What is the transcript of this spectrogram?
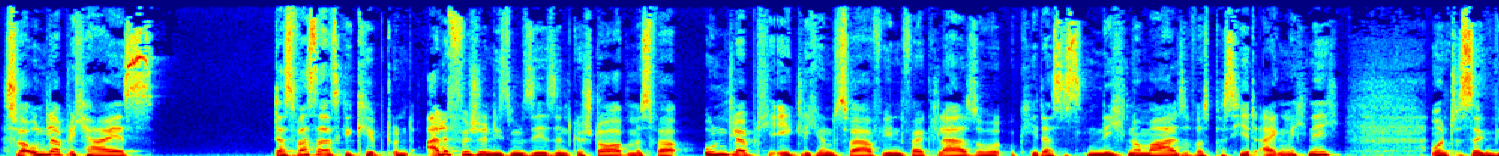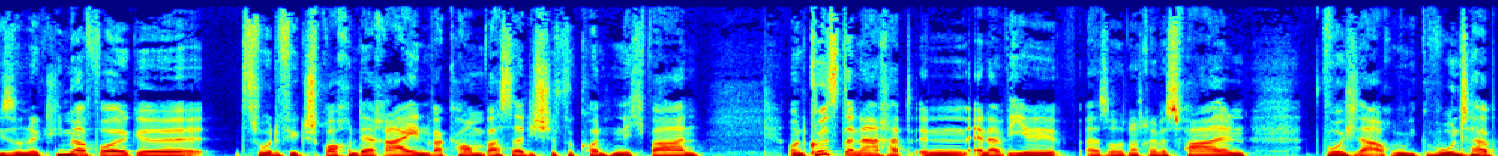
Es war unglaublich heiß. Das Wasser ist gekippt und alle Fische in diesem See sind gestorben. Es war unglaublich eklig und es war auf jeden Fall klar, so, okay, das ist nicht normal, sowas passiert eigentlich nicht. Und es ist irgendwie so eine Klimafolge. Es wurde viel gesprochen, der Rhein war kaum Wasser, die Schiffe konnten nicht fahren. Und kurz danach hat in NRW, also Nordrhein-Westfalen, wo ich da auch irgendwie gewohnt habe,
